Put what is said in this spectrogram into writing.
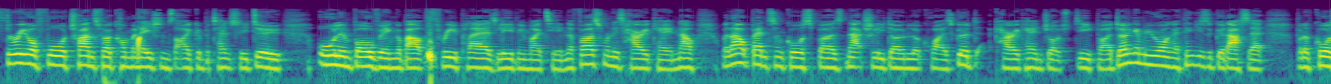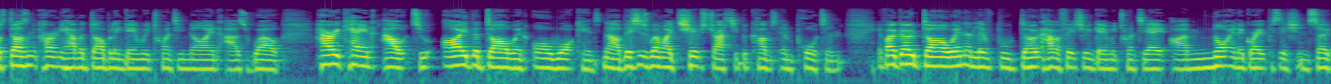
three or four transfer combinations that I could potentially do, all involving about three players leaving my team. The first one is Harry Kane. Now, without Bentancur, Spurs naturally don't look quite as good. Harry Kane drops deeper. Don't get me wrong, I think he's a good asset, but of course doesn't currently have a double in game week 29 as well. Harry Kane out to either Darwin or Watkins. Now, this is where my chip strategy becomes important. If I go Darwin and Liverpool don't have a fixture in game week 28, I'm not in a great position. So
